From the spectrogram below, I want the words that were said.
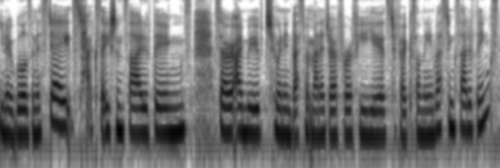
you know, wills and estates, tax taxation side of things. So I moved to an investment manager for a few years to focus on the investing side of things.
